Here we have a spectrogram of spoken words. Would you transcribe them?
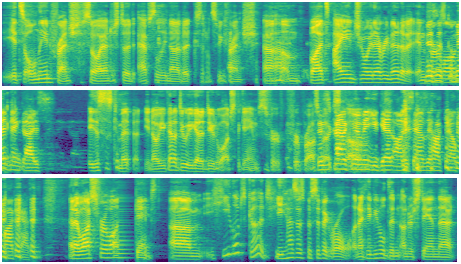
it's only in French, so I understood absolutely none of it because I don't speak French. Um, but I enjoyed every minute of it. And this is commitment, guys this is commitment. You know, you got to do what you got to do to watch the games for for prospects. This is the kind of commitment um, you get on the San Jose Hockey Now podcast. and I watched for long games. Um, he looked good. He has a specific role, and I think people didn't understand that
